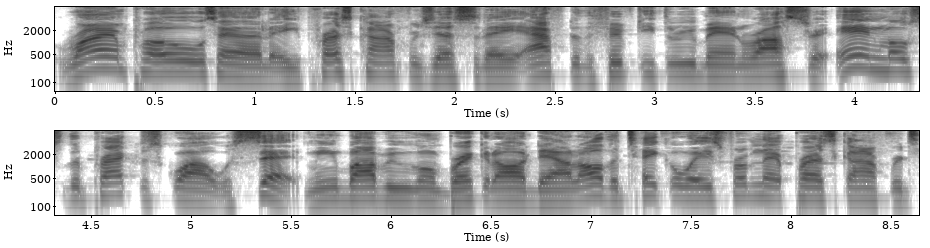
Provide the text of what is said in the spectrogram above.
Ryan Poles had a press conference yesterday after the 53 man roster and most of the practice squad was set. Me and Bobby, we're going to break it all down, all the takeaways from that press conference.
